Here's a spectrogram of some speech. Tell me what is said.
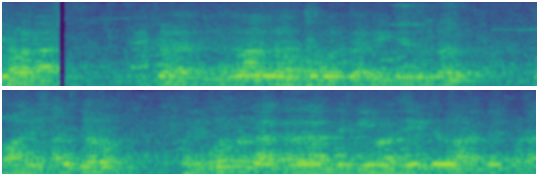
ఇవాళ ఇక్కడ రంగనాథుల ఏం చేస్తున్నారు? వారి అనుగ్రహం పరిపూర్ణంగా కలగాలని చెప్పి ఇవాళ సేవించిన వారందరికీ కూడా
